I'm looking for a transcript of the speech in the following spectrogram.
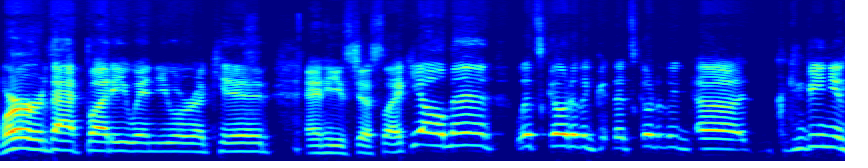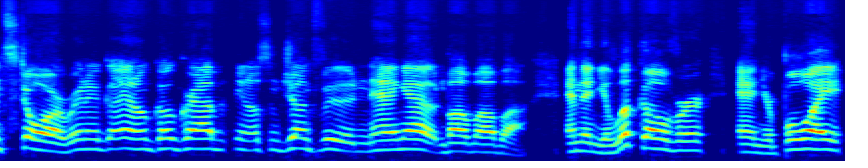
were that buddy when you were a kid, and he's just like, "Yo, man, let's go to the let's go to the uh, convenience store. We're gonna go, you know, go grab you know some junk food and hang out and blah blah blah." And then you look over, and your boy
